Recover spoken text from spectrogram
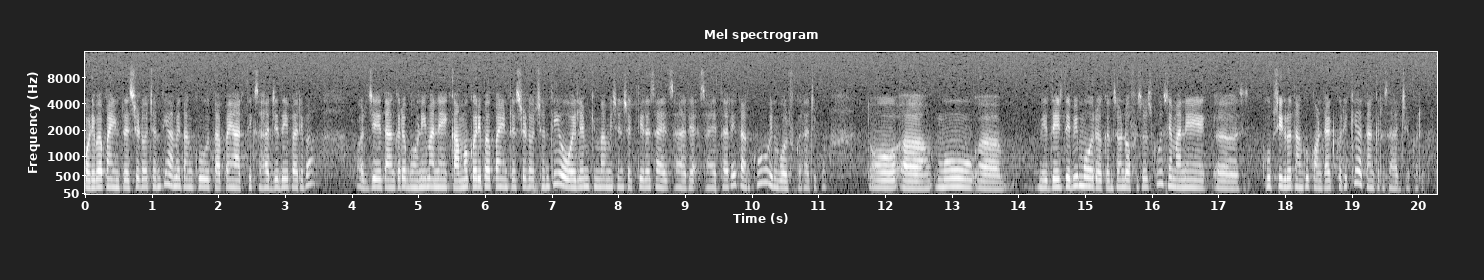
पढ़ापाई इंटरेस्टेड अच्छा आम तापाई आर्थिक साहय दे पार और जे तर भी मैंने कम करने इंटरेस्टेड अच्छा ओ एल एम कि मिशन शक्ति सहायतार इनवल्व कर तो मुदेश देवी मोर कनसर्ण अफिसर्स को खूब शीघ्र कंटाक्ट करके साय करेंगे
